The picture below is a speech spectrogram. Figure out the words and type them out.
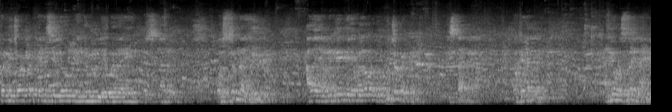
కొన్ని చోట్ల పెన్సిళ్ళు పెన్నులు లేవని వస్తున్నారు. వస్తున్నాయి. అలా ఎవరికైతే ఇవ్వాలో వాళ్ళు కూర్చోబెట్టండి. ఇస్తారు. ఓకేనా? అన్నీ వస్తాయి నాయన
